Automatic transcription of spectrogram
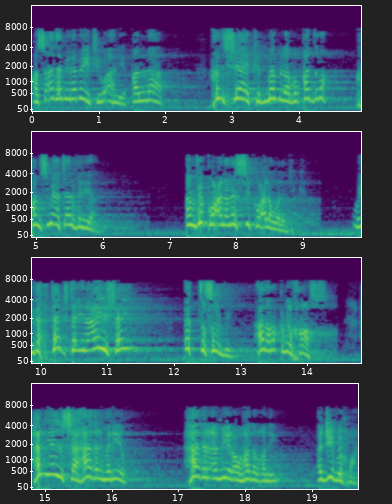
قال سأذهب إلى بيتي وأهلي. قال لا. خذ شيك بمبلغ قدره خمسمائة ألف ريال. أنفقه على نفسك وعلى ولدك. وإذا احتجت إلى أي شيء اتصل بي. هذا رقمي الخاص. هل ينسى هذا المريض هذا الأمير أو هذا الغني؟ أجيب يا إخوان.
